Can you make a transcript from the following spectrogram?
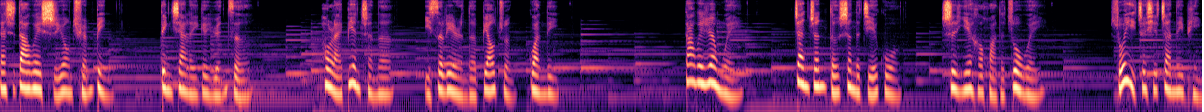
但是大卫使用权柄，定下了一个原则，后来变成了以色列人的标准惯例。大卫认为，战争得胜的结果是耶和华的作为，所以这些战利品。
